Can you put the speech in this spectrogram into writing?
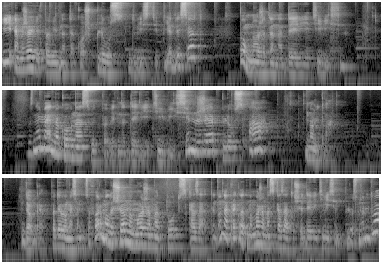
І МЖ, відповідно, також плюс 250 помножити на 9,8. В знаменнику в нас відповідно 9,8 Ж плюс А 0,2. Добре, подивимося на цю формулу. Що ми можемо тут сказати? Ну, наприклад, ми можемо сказати, що 9,8 плюс 0,2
